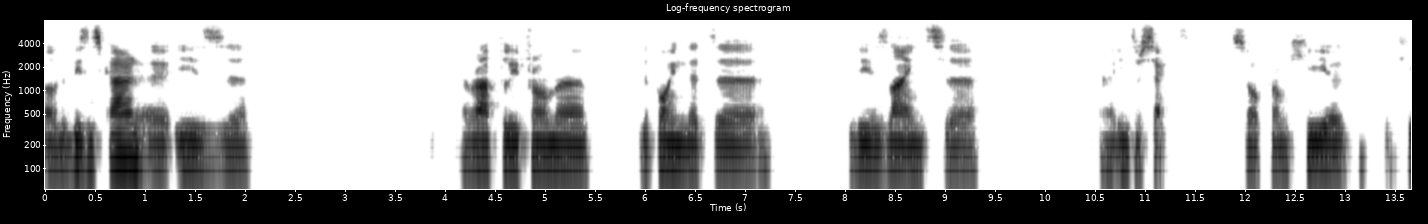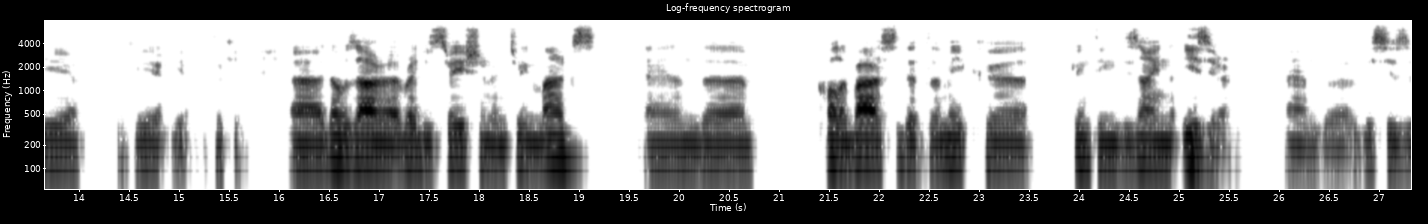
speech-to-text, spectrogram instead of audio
of the business card uh, is roughly from the point that these lines uh, uh, intersect. So from here to here to here to here. Uh, those are registration and trim marks and color bars that make printing design easier. And uh, this is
